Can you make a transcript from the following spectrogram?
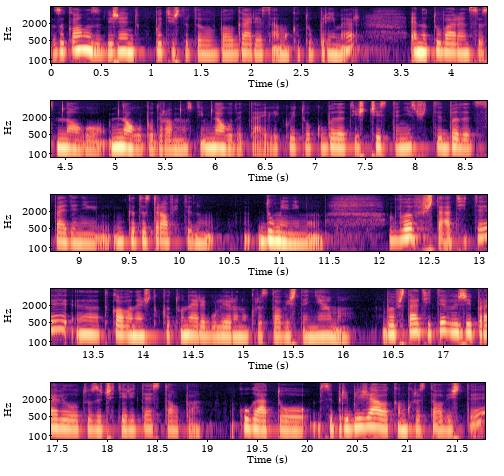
закона за движението по пътищата в България, само като пример, е натоварен с много, много подробности, много детайли, които ако бъдат изчистени, ще бъдат сведени катастрофите до, до минимум. В Штатите такова нещо като нерегулирано кръстовище няма. В Штатите въжи правилото за четирите стопа. Когато се приближава към кръстовище,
